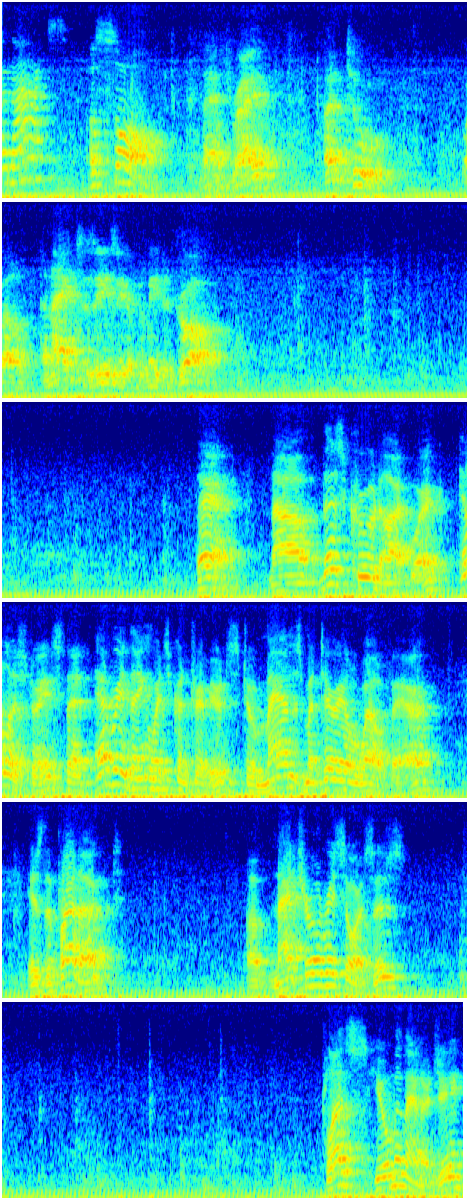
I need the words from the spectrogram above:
An axe. A saw. That's right. A tool. Well, an axe is easier for me to draw. There. Now, this crude artwork illustrates that everything which contributes to man's material welfare is the product of natural resources plus human energy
